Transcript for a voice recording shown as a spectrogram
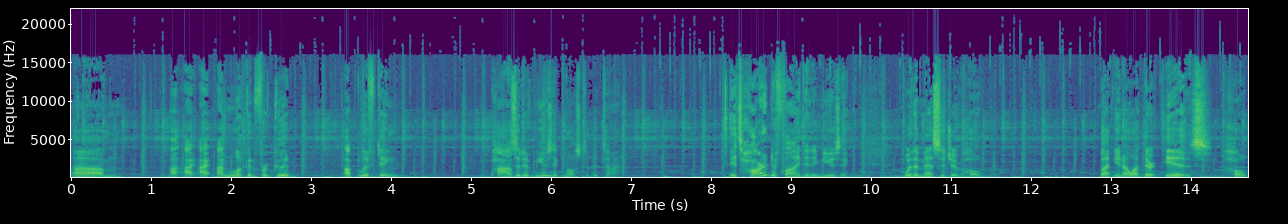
um, I, I, i'm looking for good uplifting positive music most of the time. It's hard to find any music with a message of hope but you know what? There is hope.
